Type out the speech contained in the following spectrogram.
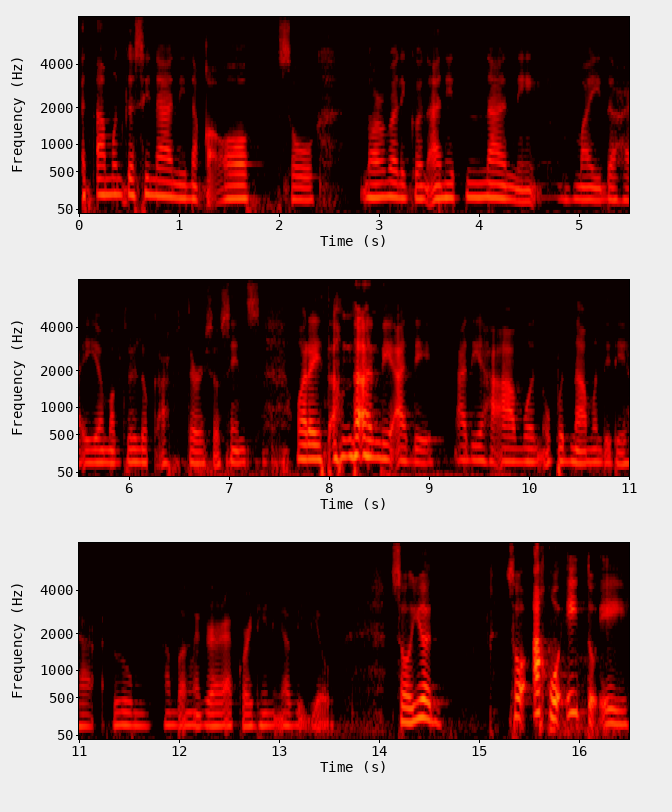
At amon kasi nani naka-off. So, normally kung anit nani, may dahaya maglo-look after. So, since waray tam nani adi, adi haamon, upod namon didi ha room habang nagre-record hini nga video. So, yun. So, ako A to A.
